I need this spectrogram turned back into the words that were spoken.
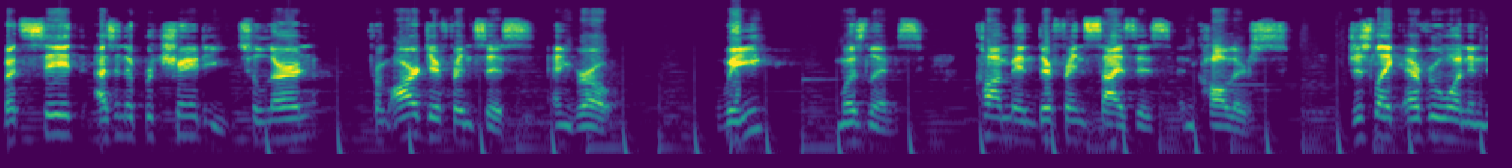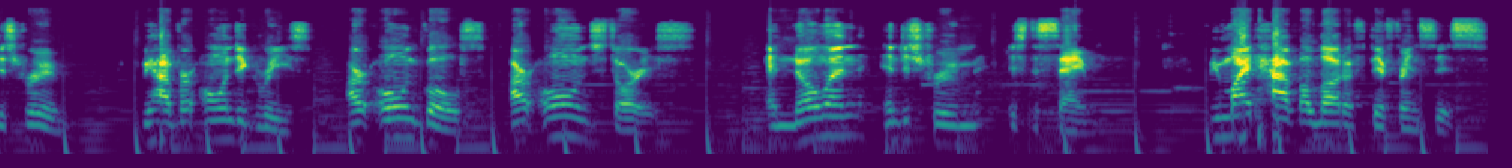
but see it as an opportunity to learn from our differences and grow. We, Muslims, come in different sizes and colors. Just like everyone in this room, we have our own degrees, our own goals, our own stories. And no one in this room is the same. We might have a lot of differences,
